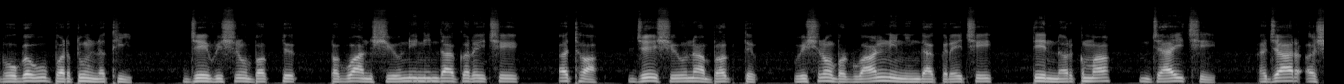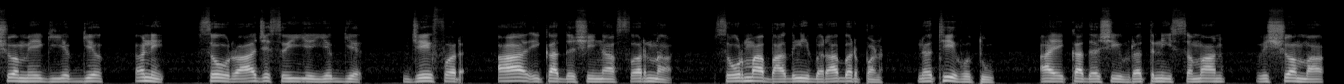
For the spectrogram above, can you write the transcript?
ભોગવવું પડતું નથી. જે વિષ્ણુ ભક્ત ભગવાન શિવની નિંદા કરે છે અથવા જે શિવના ભક્ત વિષ્ણુ ભગવાનની નિંદા કરે છે તે નર્કમાં જાય છે. હજાર અશ્વમેઘ યજ્ઞ અને સો રાજસૂય યજ્ઞ જે ફર આ એકાદશીના ફરના સોળમા ભાગની બરાબર પણ નથી હોતું. આ એકાદશી વ્રતની સમાન વિશ્વમાં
